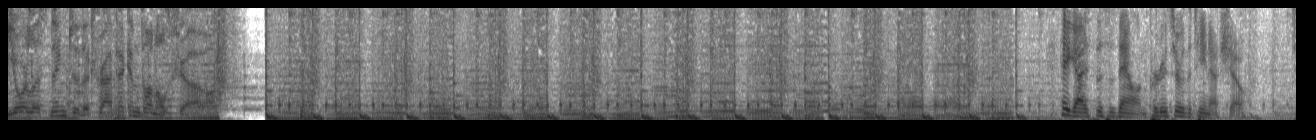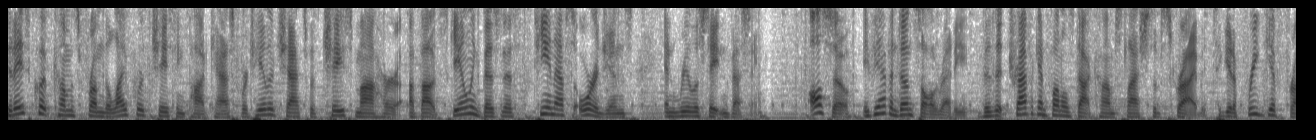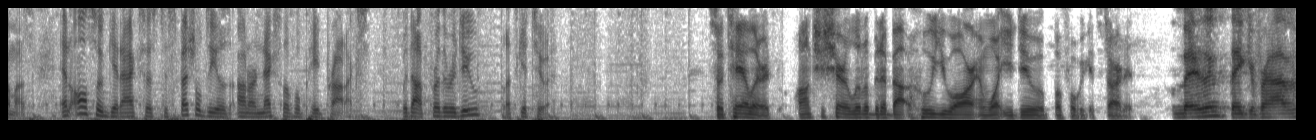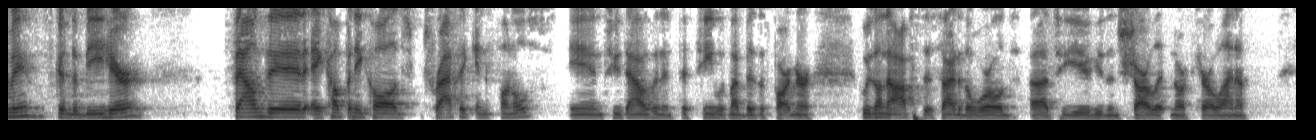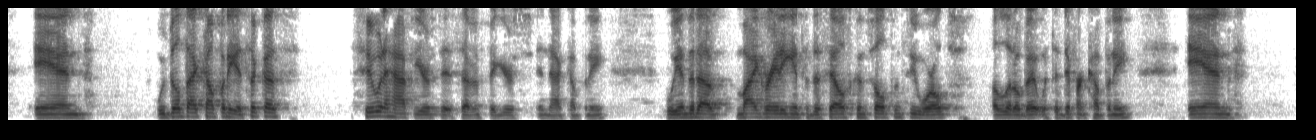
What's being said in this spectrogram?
You're listening to the Traffic and Funnels Show. Hey guys, this is Alan, producer of the TNF Show. Today's clip comes from the Life Worth Chasing podcast, where Taylor chats with Chase Maher about scaling business, TNF's origins, and real estate investing. Also, if you haven't done so already, visit trafficandfunnels.com slash subscribe to get a free gift from us and also get access to special deals on our next level paid products. Without further ado, let's get to it. So, Taylor, why don't you share a little bit about who you are and what you do before we get started? Amazing. Thank you for having me. It's good to be here. Founded a company called Traffic and Funnels in 2015 with my business partner, who's on the opposite side of the world uh, to you. He's in Charlotte, North Carolina. And we built that company. It took us two and a half years to hit seven figures in that company. We ended up migrating into the sales consultancy world a little bit with a different company. And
